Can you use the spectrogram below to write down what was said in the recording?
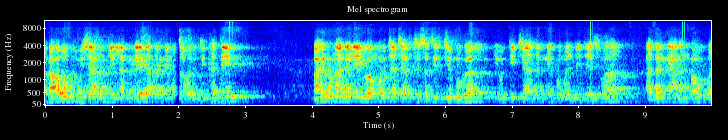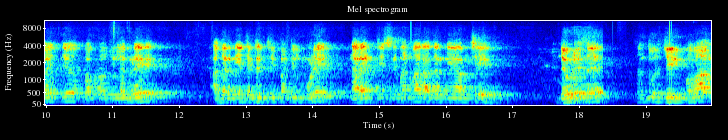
राऊत विशालजी लंगडे आदरणीय मुसवरजी खतीब बाहेरून आलेले युवा मोर्चाचे आमचे सतीशजी मुघल युवतीचे आदरणीय कोमलजी जयस्वाल आदरणीय आनंद भाऊ वैद्य बाबुरावजी लंगडे आदरणीय जगदीशजी पाटील मुळे नारायणजी श्रीमानवार आदरणीय आमचे देवडे साहेब संतोषजी पवार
